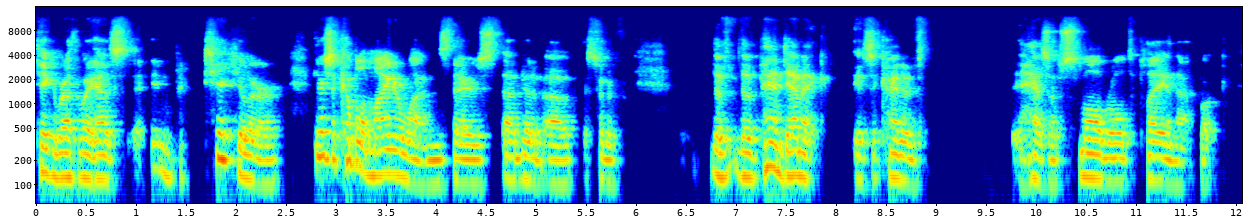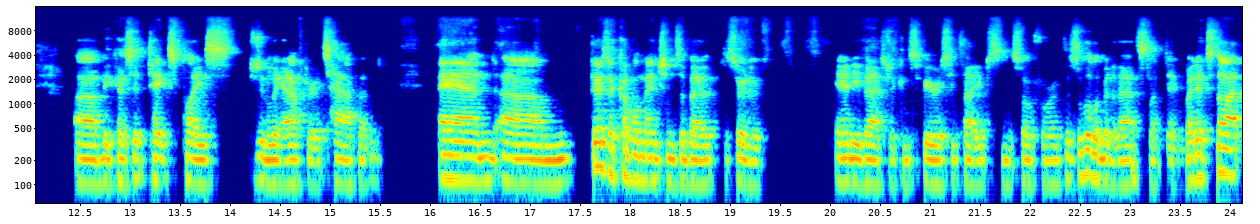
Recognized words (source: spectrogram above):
Take a Breath Away has, in particular, there's a couple of minor ones. There's a bit of a sort of the the pandemic is a kind of has a small role to play in that book uh, because it takes place presumably after it's happened. And um, there's a couple mentions about the sort of anti-vaxxer conspiracy types and so forth. There's a little bit of that slipped in, but it's not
